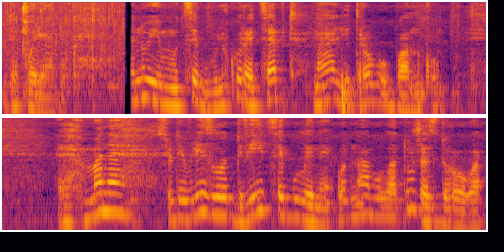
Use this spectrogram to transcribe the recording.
Буде порядок. Плануємо цибульку, рецепт на літрову банку. В мене сюди влізло дві цибулини. Одна була дуже здорова,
